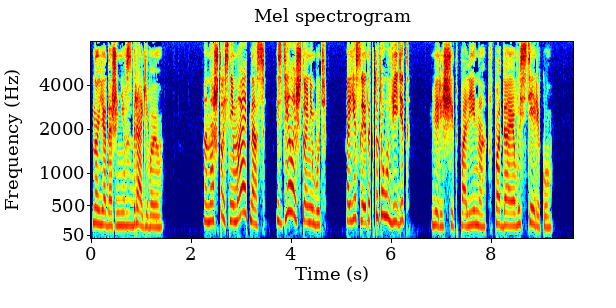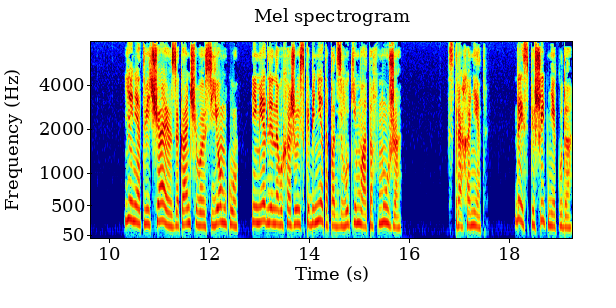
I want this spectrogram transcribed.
но я даже не вздрагиваю. «Она что, снимает нас? Сделай что-нибудь! А если это кто-то увидит?» — верещит Полина, впадая в истерику. Я не отвечаю, заканчиваю съемку и медленно выхожу из кабинета под звуки матов мужа. Страха нет. Да и спешить некуда.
